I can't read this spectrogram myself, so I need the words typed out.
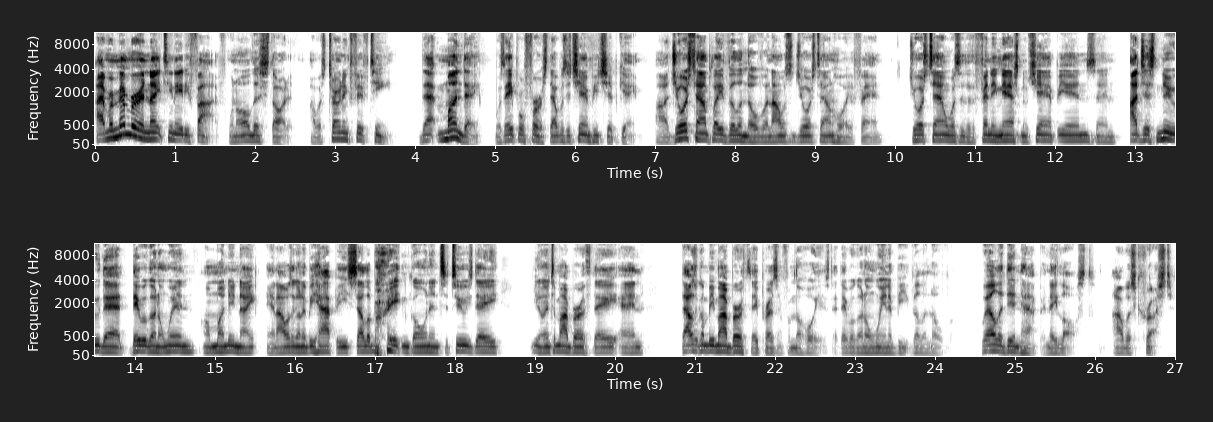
I remember in 1985 when all this started. I was turning 15. That Monday was April 1st. That was a championship game. Uh, Georgetown played Villanova, and I was a Georgetown Hoya fan. Georgetown was the defending national champions, and I just knew that they were going to win on Monday night, and I was going to be happy, celebrating going into Tuesday, you know, into my birthday, and that was going to be my birthday present from the Hoyas that they were going to win and beat Villanova. Well, it didn't happen. They lost. I was crushed.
